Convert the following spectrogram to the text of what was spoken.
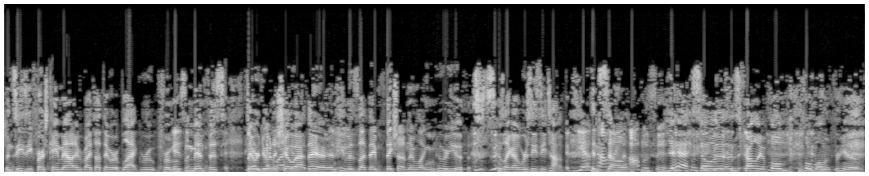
when ZZ first came out, everybody thought they were a black group from It's- Memphis. They were doing a show out there, and he was like, they they showed up and they were like, "Who are you?" He was like, "Oh, we're ZZ Top." Yeah, it's and kinda like the opposite. Yeah, so it was probably a full full moment for him.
